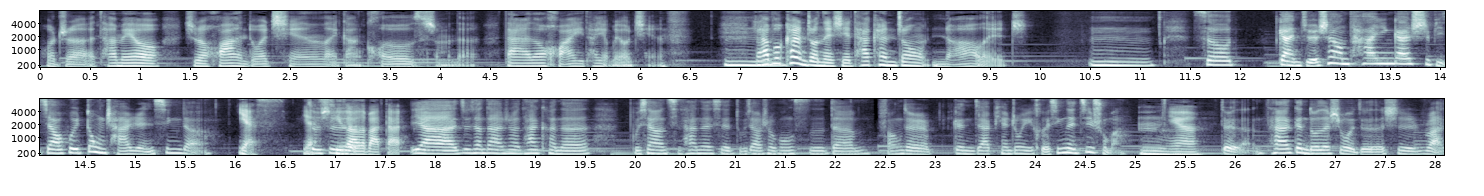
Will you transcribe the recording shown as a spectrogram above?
或者他没有就是花很多钱来干 clothes 什么的，大家都怀疑他有没有钱。嗯，他不看重那些，他看重 knowledge。嗯，so 感觉上他应该是比较会洞察人心的。 Yes, yes, 就是 he's all about that. 呀就像大家说，他可能不像其他那些独角兽公司的 founder 更加偏重于核心的技术嘛。嗯，Yeah，对的，他更多的是我觉得是软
